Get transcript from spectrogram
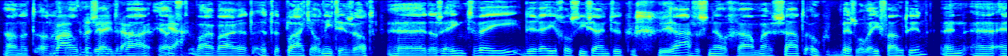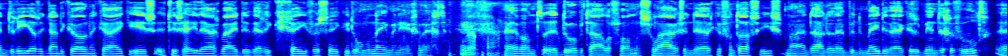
aan het, aan het helpen bent... waar, juist, waar, waar het, het, het plaatje al niet in zat. Dat is één. Twee, de regels die zijn natuurlijk razendsnel gegaan... maar er zaten ook best wel weeffouten in. En, eh, en drie, als ik naar de corona kijk, is het is heel erg bij de werkgever, zeker de ondernemer, neergelegd. Ja. Hè, want eh, doorbetalen van salaris en dergelijke, fantastisch. Maar daardoor hebben de medewerkers het minder gevoeld. Eh,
